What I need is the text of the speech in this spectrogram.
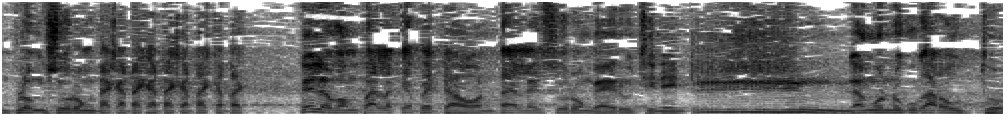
umplung surung tak tak tak tak tak eh lha wong peleke peda ontel surung gawe rujine. Lah ngono ku karo udo.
